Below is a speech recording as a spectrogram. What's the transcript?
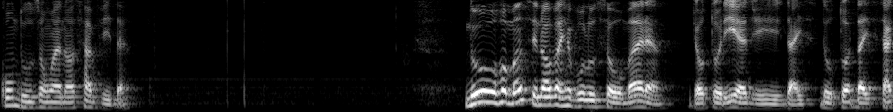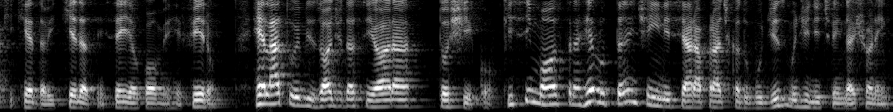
conduzam a nossa vida. No romance Nova Revolução Humana, de autoria de, Dr. Daisaki Keda, o Ikeda Sensei, ao qual me refiro, relata o episódio da senhora Toshiko, que se mostra relutante em iniciar a prática do budismo de Nichiren Daishonin.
